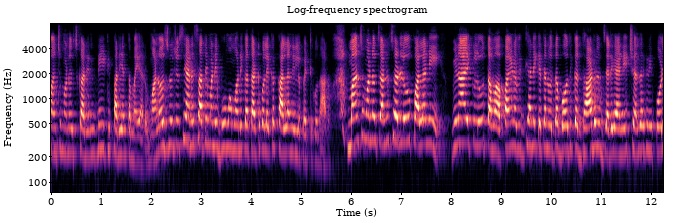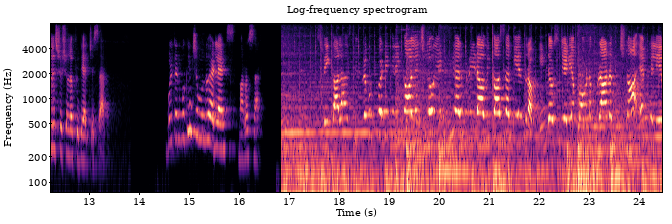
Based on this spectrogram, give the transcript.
మంచు మనోజ్ కన్నీటి పర్యంతమయ్యారు. మనోజ్ను చూసి ఆయన భూమ మౌనిక తట్టుకోలేక కళ్ళ నీళ్ళు పెట్టుకున్నారు. మంచు మనోజ్ అనుచరులు పల్లని వినాయకులు తమ పైన విద్యానికేతన్ వద్ద భౌతిక దాడులు జరిగాయని చంద్రగిరి పోలీస్ స్టేషన్లో ఫిర్యాదు చేశారు. బులెటిన్ ముగించే ముందు హెడ్లైన్స్ మరోసారి. శ్రీకాళహస్తి ప్రభుత్వ డిగ్రీ కాలేజ్లో ఎన్టీఆర్ క్రీడా వికాస కేంద్రం. ఇండోర్ స్టేడియం భవనం ప్రారంభించిన ఎమ్మెల్యే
